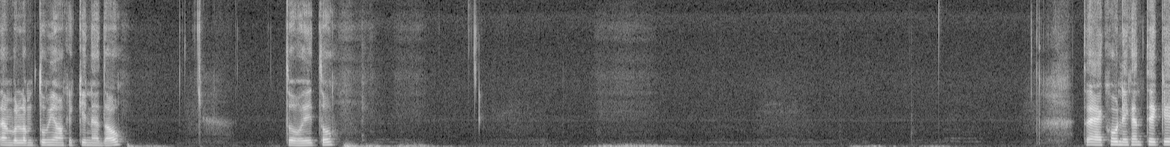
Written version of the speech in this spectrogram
আমি বললাম, তুমি আমাকে কিনে দাও। তো এই তো। তো এখন এখান থেকে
